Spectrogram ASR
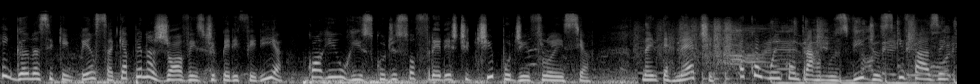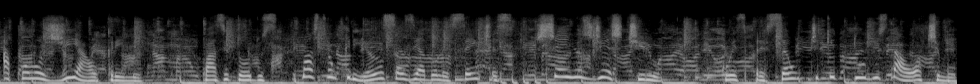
engana-se quem pensa que apenas jovens de periferia correm o risco de sofrer este tipo de influência. Na internet, é comum encontrarmos vídeos que fazem apologia ao crime. Quase todos mostram crianças e adolescentes cheios de estilo, com expressão de que tudo está ótimo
